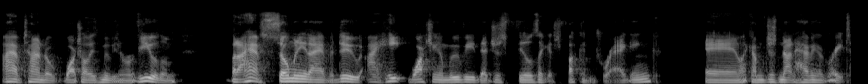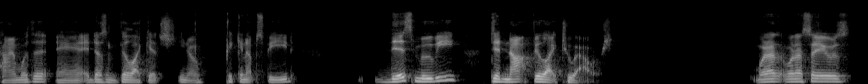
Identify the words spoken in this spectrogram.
I have time to watch all these movies and review them, but I have so many that I have to do. I hate watching a movie that just feels like it's fucking dragging, and like I'm just not having a great time with it, and it doesn't feel like it's you know picking up speed. This movie did not feel like two hours. What I, what I say it was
